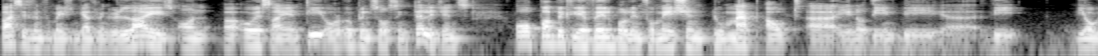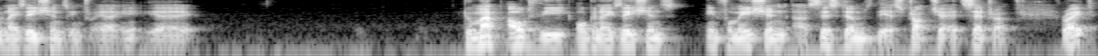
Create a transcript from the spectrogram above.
passive information gathering relies on uh, OSINT or open source intelligence or publicly available information to map out uh, you know the the uh, the the organizations in, uh, uh, to map out the organization's information uh, systems, their structure, etc. Right?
